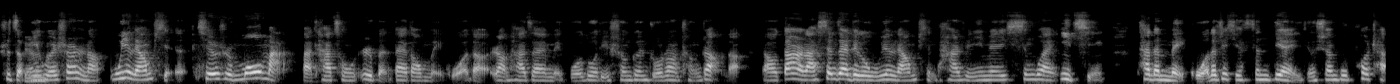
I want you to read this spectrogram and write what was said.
是怎么一回事呢？无印良品其实是 MoMA 把它从日本带到美国的，让它在美国落地生根、茁壮成长的。然后当然了，现在这个无印良品它是因为新冠疫情，它的美国的这些分店已经宣布破产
